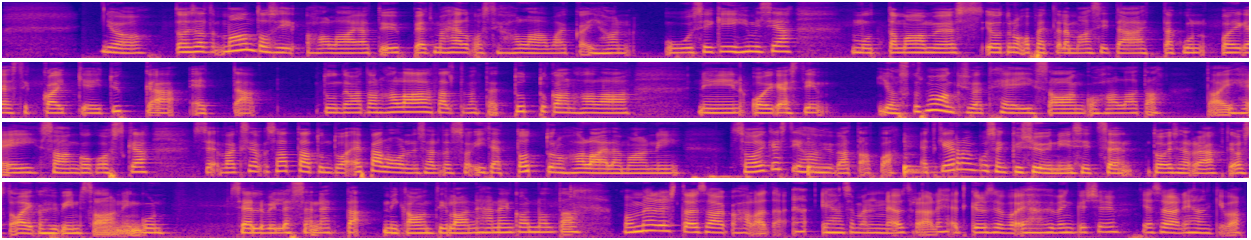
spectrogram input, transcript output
Joo. Toisaalta mä oon tosi halaaja tyyppi, että mä helposti halaan vaikka ihan uusiakin ihmisiä, mutta mä oon myös joutunut opettelemaan sitä, että kun oikeasti kaikki ei tykkää, että tuntematon halaa, välttämättä tuttukaan halaa, niin oikeasti joskus mä vaan kysyn, että hei, saanko halata? Tai hei, saanko koskea? Se, vaikka se saattaa tuntua epäluonnolliselta, jos on itse tottunut halailemaan, niin se on oikeasti ihan hyvä tapa. Et kerran kun sen kysyy, niin sitten sen toisen reaktiosta aika hyvin saa niin kun selville sen, että mikä on tilanne hänen kannaltaan. Mun mielestä toi saako halata ihan semmoinen neutraali, että kyllä se voi ihan hyvin kysyä, ja se on ihan kiva.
